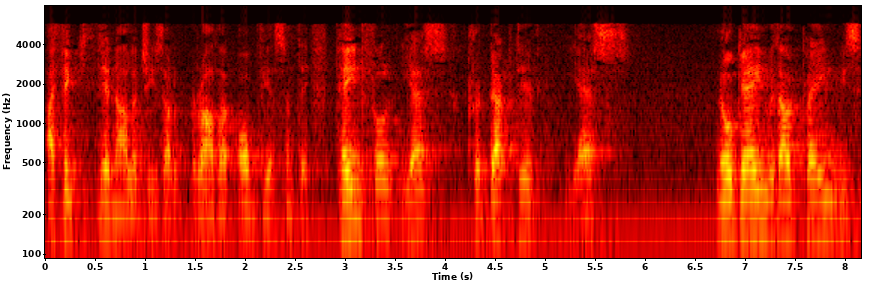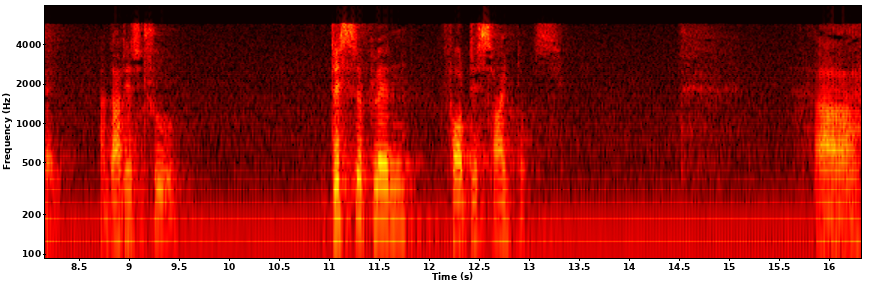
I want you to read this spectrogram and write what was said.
I think the analogies are rather obvious, aren't they? Painful, yes. Productive, yes. No gain without pain, we say. And that is true. Discipline for disciples. Uh,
